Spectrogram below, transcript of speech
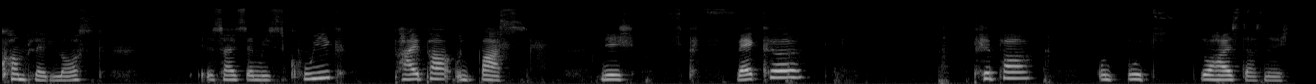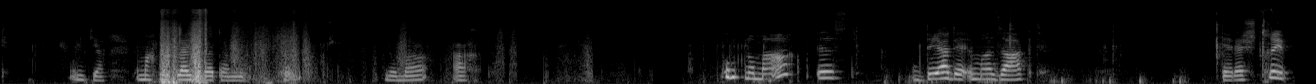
komplett lost. Das heißt, er ist Squeak, Piper und Bass. Nicht Quecke, Pippa und Boots. So heißt das nicht. Und ja, dann machen wir gleich weiter mit Punkt Nummer 8. Punkt Nummer 8 ist der, der immer sagt, der, der strebt,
